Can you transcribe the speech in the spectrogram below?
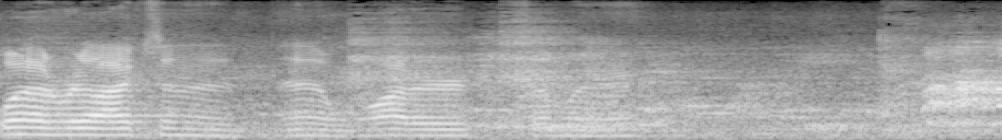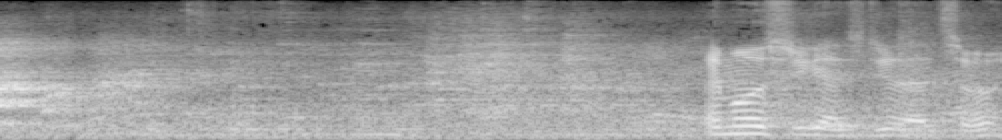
want to relax in the, in the water somewhere. And most of you guys do that, so.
